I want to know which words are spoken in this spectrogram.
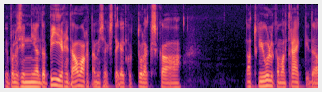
võib-olla siin nii-öelda piiride avardamiseks tegelikult tuleks ka natuke julgemalt rääkida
